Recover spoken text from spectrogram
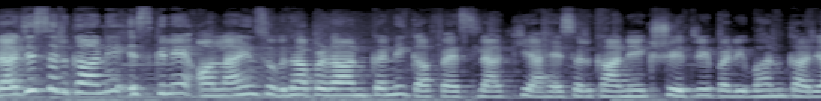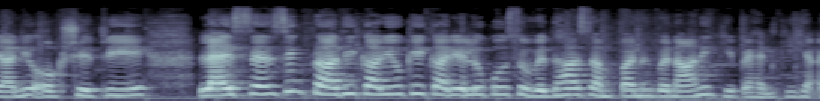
राज्य सरकार ने इसके लिए ऑनलाइन सुविधा प्रदान करने का फैसला किया है। सरकार ने क्षेत्रीय परिवहन कार्यालयों और क्षेत्रीय लाइसेंसिंग प्राधिकारियों के कार्यालयों को सुविधा संपन्न बनाने की पहल की है।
